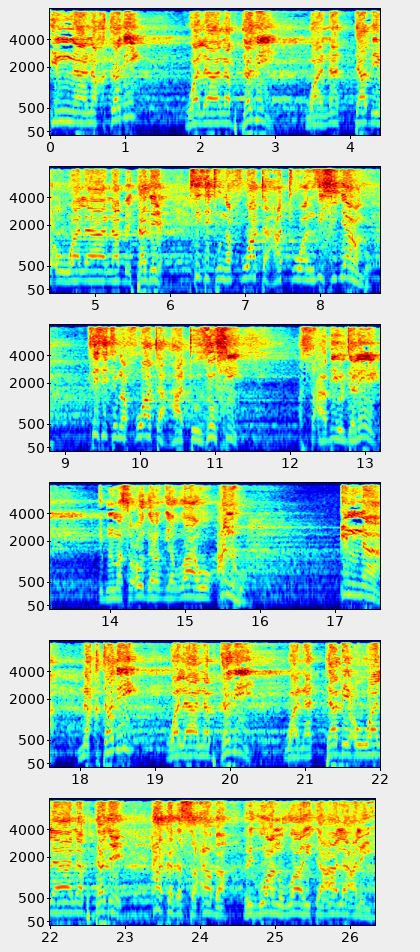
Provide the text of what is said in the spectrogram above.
إنا نقتدي ولا نبتدي wanatabi'u wala nabtadi sisi tunafuata hatuanzishi jambo sisi tunafuata hatuzushi الصحابي الجليل ابن مسعود رضي الله عنه إنا نقتدي ولا نبتدي ونتبع ولا نبتدع هكذا الصحابة رضوان الله تعالى عليهم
